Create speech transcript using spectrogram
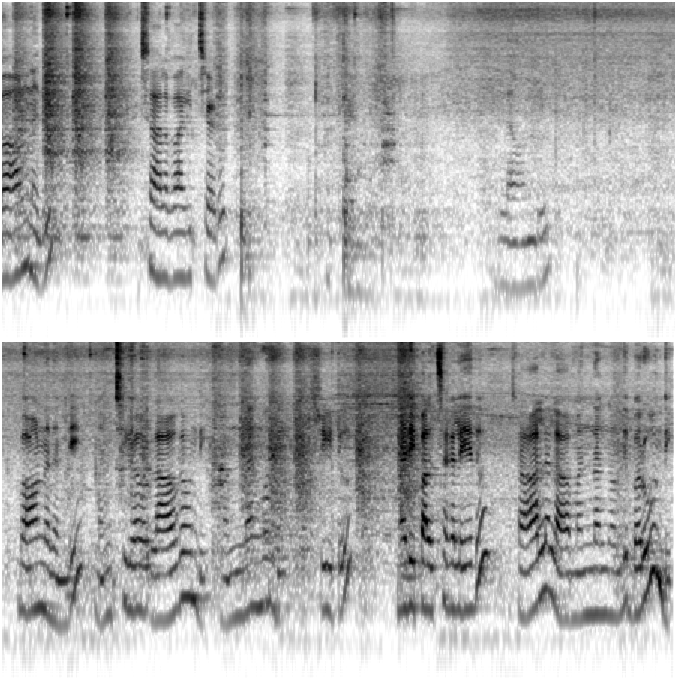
బాగున్నది. చాలా బాగా ఇచ్చాడు. ఓకే. ఇలా ఉంది. బాగున్నదండి. మంచిగా లావుగా ఉంది. మందంగా ఉంది. స్వీటు. మరి పల్చగా లేదు. చాలా లా మందంగా ఉంది. బరువు ఉంది.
